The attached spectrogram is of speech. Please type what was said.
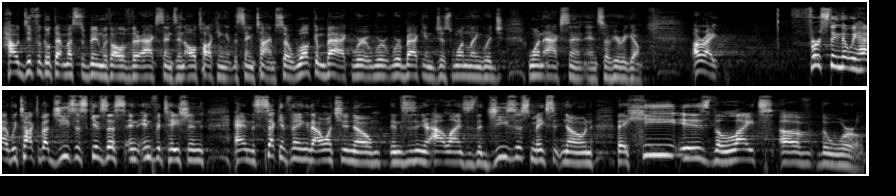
How difficult that must have been with all of their accents and all talking at the same time. So, welcome back. We're, we're, we're back in just one language, one accent, and so here we go. All right. First thing that we had, we talked about Jesus gives us an invitation. And the second thing that I want you to know, and this is in your outlines, is that Jesus makes it known that he is the light of the world.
